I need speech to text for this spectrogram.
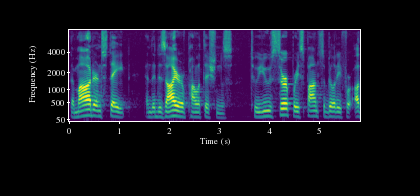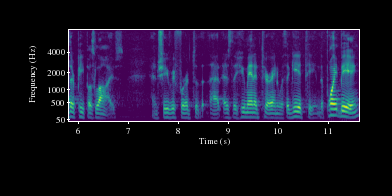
the modern state and the desire of politicians to usurp responsibility for other people's lives. And she referred to that as the humanitarian with a guillotine. The point being,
